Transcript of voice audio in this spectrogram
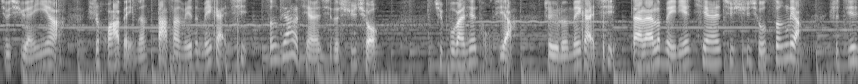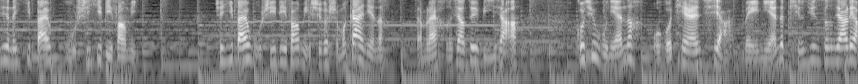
究其原因啊，是华北呢大范围的煤改气增加了天然气的需求。据不完全统计啊，这一轮煤改气带来了每年天然气需求增量是接近了一百五十亿立方米。这一百五十亿立方米是个什么概念呢？咱们来横向对比一下啊。过去五年呢，我国天然气啊每年的平均增加量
